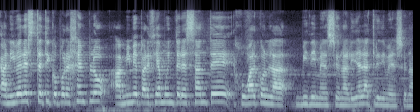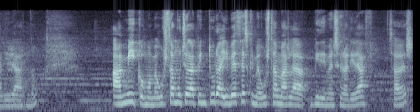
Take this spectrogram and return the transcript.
A nivel estético, por ejemplo, a mí me parecía muy interesante jugar con la bidimensionalidad y la tridimensionalidad, ¿no? A mí, como me gusta mucho la pintura, hay veces que me gusta más la bidimensionalidad. ¿Sabes?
